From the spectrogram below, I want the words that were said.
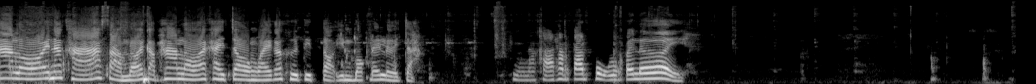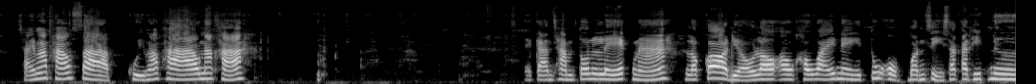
ห้าร้อยนะคะสามร้อยกับห้าร้อยใครจองไว้ก็คือติดต่ออินบ็อกได้เลยจ้ะนี่นะคะทำการปลูกลงไปเลย ใช้มะพร้าวสับขุยมะพร้าวนะคะ ในการทำต้นเล็กนะ แล้วก็เดี๋ยวเราเอาเขาไว้ในตู้อบบอลสีสักอาทิตย์หนึ่ง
